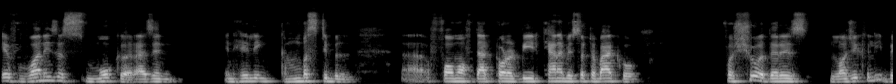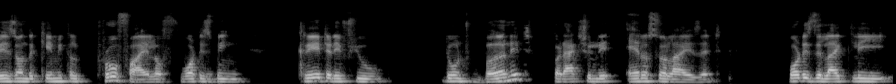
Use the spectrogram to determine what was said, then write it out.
if one is a smoker, as in inhaling combustible uh, form of that product, be it cannabis or tobacco, for sure there is logically based on the chemical profile of what is being created if you don't burn it, but actually aerosolize it. What is the likely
